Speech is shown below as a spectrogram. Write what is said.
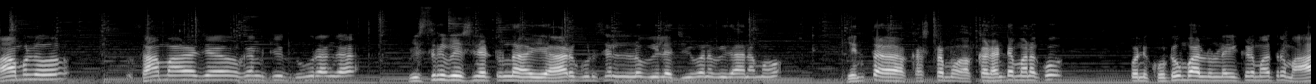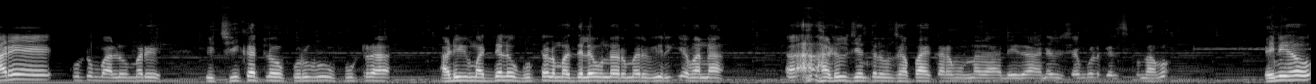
మామూలు సామాజికానికి దూరంగా విసిరి వేసినట్టున్న ఈ ఆరు గుడిసెల్లో వీళ్ళ జీవన విధానము ఎంత కష్టమో అక్కడంటే మనకు కొన్ని కుటుంబాలు ఉన్నాయి. ఇక్కడ మాత్రం ఆరే కుటుంబాలు. మరి ఈ చీకట్లో పురుగు పుట్ర అడవి మధ్యలో గుట్టల మధ్యలో ఉన్నారు. మరి వీరికి ఏమన్నా అడవి జంతువుల నుంచి అపాయకరం ఉన్నదా లేదా అనే విషయం కూడా తెలుసుకుందాము. ఎనీహౌ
